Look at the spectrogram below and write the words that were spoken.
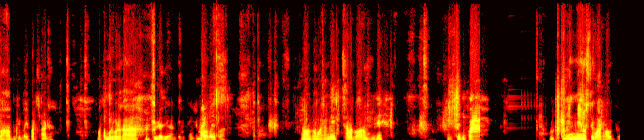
బాబుకి భయపడుతున్నాడు. మా తమ్ముడు కూడా వీడియో తీయడానికి టెన్షన్ ఏమనుకోమాకండి? చాలా ఘోరం ఉంది. నేను నేను వస్తే వాటర్ రావద్దు.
